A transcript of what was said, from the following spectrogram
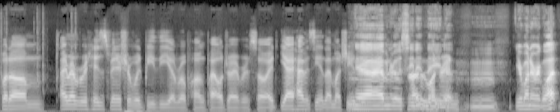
But um, I remember his finisher would be the uh, rope hung pile driver. So I, yeah, I haven't seen it that much either. yeah, I haven't really seen I it in AEW. wondering. Mm. You're wondering what?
